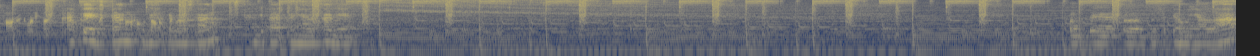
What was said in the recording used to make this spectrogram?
Oke, sekarang udah terpasang. Sekarang kita akan nyalakan ya. Oke, kalau musiknya menyala.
